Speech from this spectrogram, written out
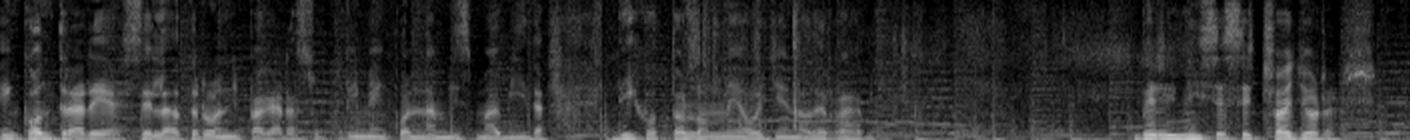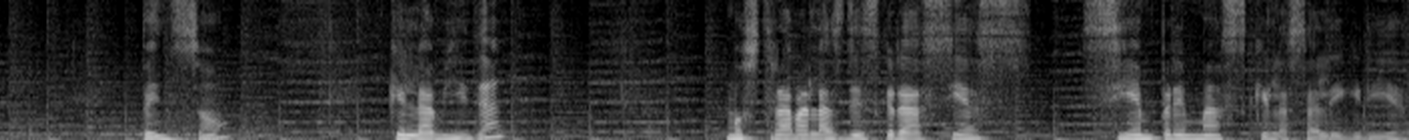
Encontraré a ese ladrón y pagará su crimen con la misma vida, dijo Ptolomeo lleno de rabia. Berenice se echó a llorar. Pensó que la vida mostraba las desgracias siempre más que las alegrías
